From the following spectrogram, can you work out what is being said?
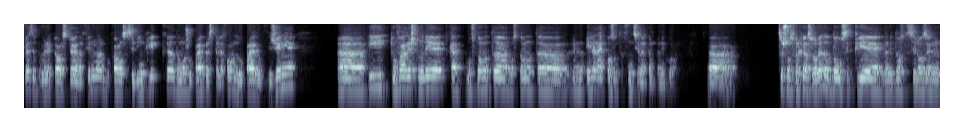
влезе, да провери актуално състояние на фирма, буквално с един клик, да може да го прави през телефон, да го прави в движение. и това нещо нали, е така, основната, основната или най-ползваната функция на Company Go. Всъщност върха на славеда отдолу се крие нали, доста, сериозен,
